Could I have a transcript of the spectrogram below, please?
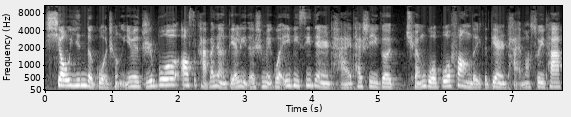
消音的过程，因为直播奥斯卡颁奖典礼的是美国 ABC 电视台，它是一个全国播放的一个电视台嘛，所以它。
